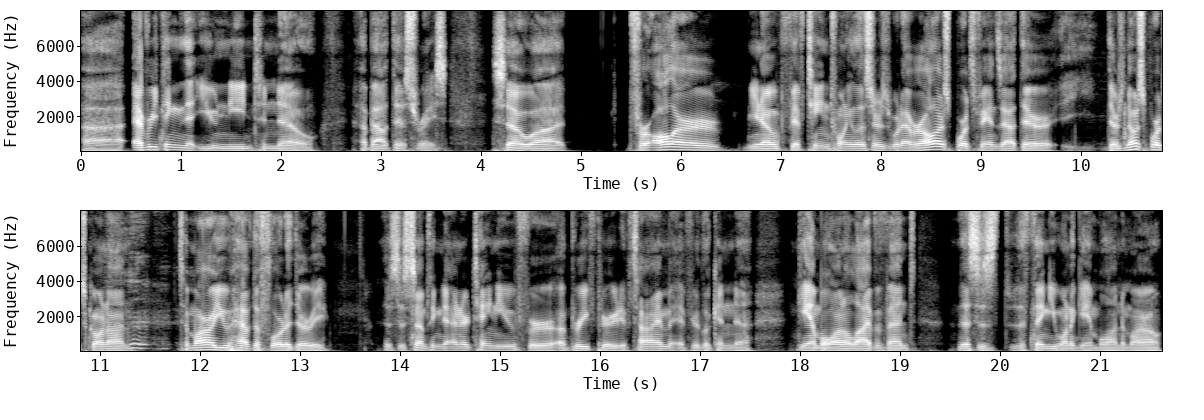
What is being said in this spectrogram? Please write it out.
Uh, everything that you need to know about this race. So uh, for all our you know 15 20 listeners whatever all our sports fans out there there's no sports going on. Tomorrow you have the florida derby. This is something to entertain you for a brief period of time. If you're looking to gamble on a live event this is the thing you want to gamble on tomorrow.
